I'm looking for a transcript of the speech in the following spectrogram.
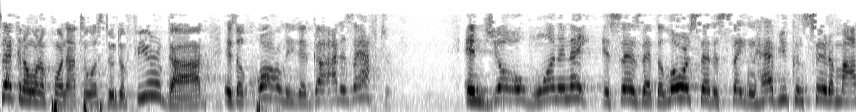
Second, I want to point out to us to, to fear God is a quality that God is after. In Job 1 and 8, it says that the Lord said to Satan, Have you considered my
